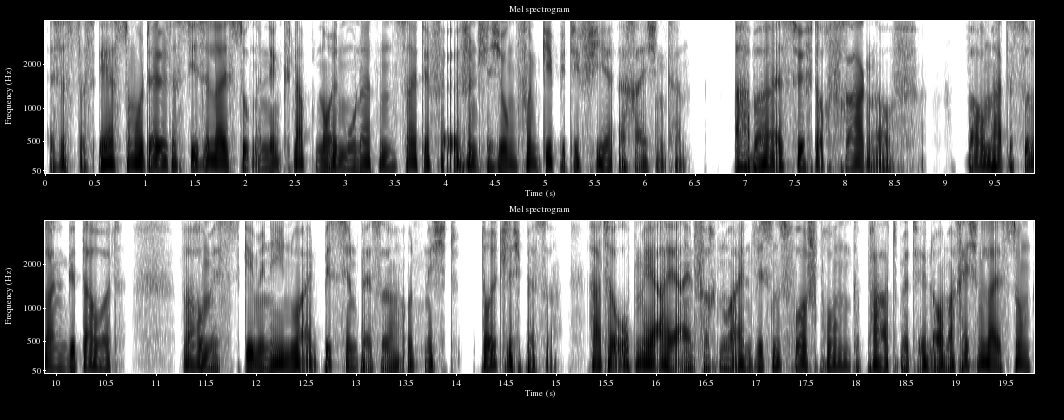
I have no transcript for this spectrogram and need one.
Es ist das erste Modell, das diese Leistung in den knapp neun Monaten seit der Veröffentlichung von GPT-4 erreichen kann. Aber es wirft auch Fragen auf. Warum hat es so lange gedauert? Warum ist Gemini nur ein bisschen besser und nicht deutlich besser? Hatte OpenAI einfach nur einen Wissensvorsprung gepaart mit enormer Rechenleistung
